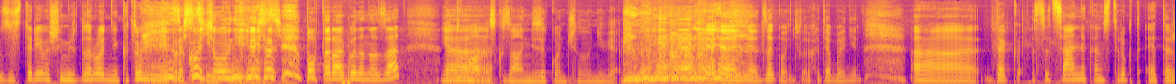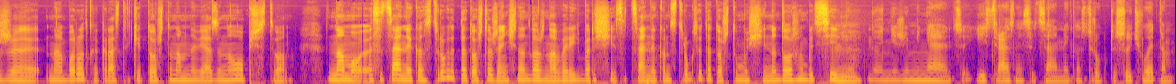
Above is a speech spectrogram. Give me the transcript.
застаревший международник, который Не прости, закончил универ прости. полтора года назад. Я А, думала, она сказала, не закончила универ. Нет, закончила хотя бы один. А, Так социальный конструкт — это же, наоборот, как раз-таки то, что нам навязано обществом. Нам э, социальный конструкт — это то, что женщина должна варить борщи. Социальный конструкт — это то, что мужчина должен быть сильным. Но они же меняются. Есть разные социальные конструкты. Суть в этом.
